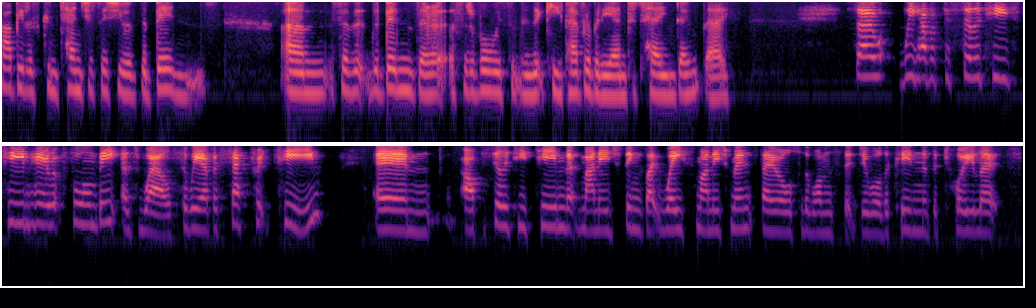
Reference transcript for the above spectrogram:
fabulous contentious issue of the bins. Um, so that the bins are, are sort of always something that keep everybody entertained don't they? So we have a facilities team here at Formby as well. So we have a separate team um, our facilities team that manage things like waste management. They're also the ones that do all the cleaning of the toilets.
